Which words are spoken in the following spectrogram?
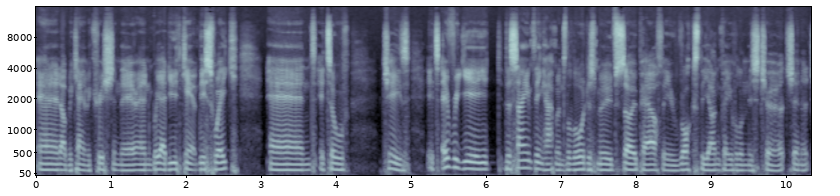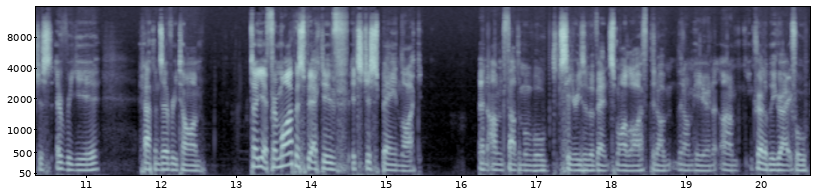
and I became a Christian there. And we had youth camp this week. And it's all geez, it's every year the same thing happens. The Lord just moves so powerfully, he rocks the young people in this church, and it just every year it happens every time. So yeah, from my perspective, it's just been like an unfathomable series of events in my life that I'm that I'm here, and I'm incredibly grateful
